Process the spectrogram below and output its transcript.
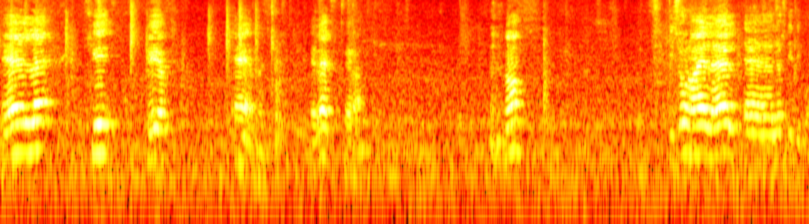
L che per R. E l'F era. No? ci sono L, L eh, li ho scritti qua.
